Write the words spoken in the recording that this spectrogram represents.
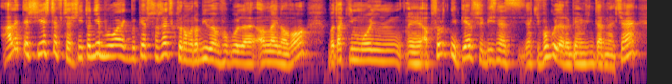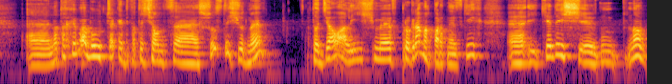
ale też jeszcze wcześniej, to nie była jakby pierwsza rzecz, którą robiłem w ogóle online'owo, bo taki mój e, absolutnie pierwszy biznes, jaki w ogóle robiłem w internecie, e, no to chyba był, czekaj, 2006-2007 to działaliśmy w programach partnerskich e, i kiedyś, e, no,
